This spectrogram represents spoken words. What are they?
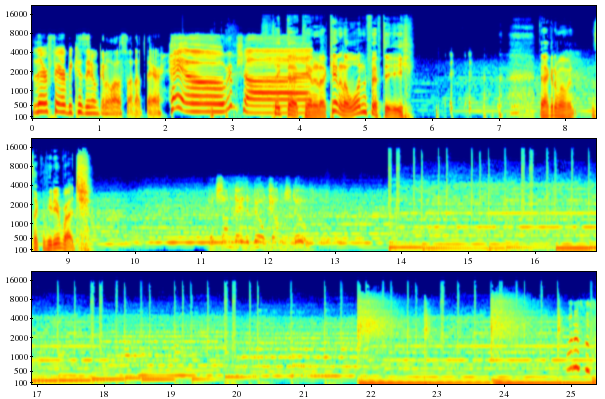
They're fair because they don't get a lot of sun up there. Heyo, rimshot. Take that, Canada. Canada 150. Back in a moment. Encyclopedia Brunch. But someday the bill comes due. What is this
